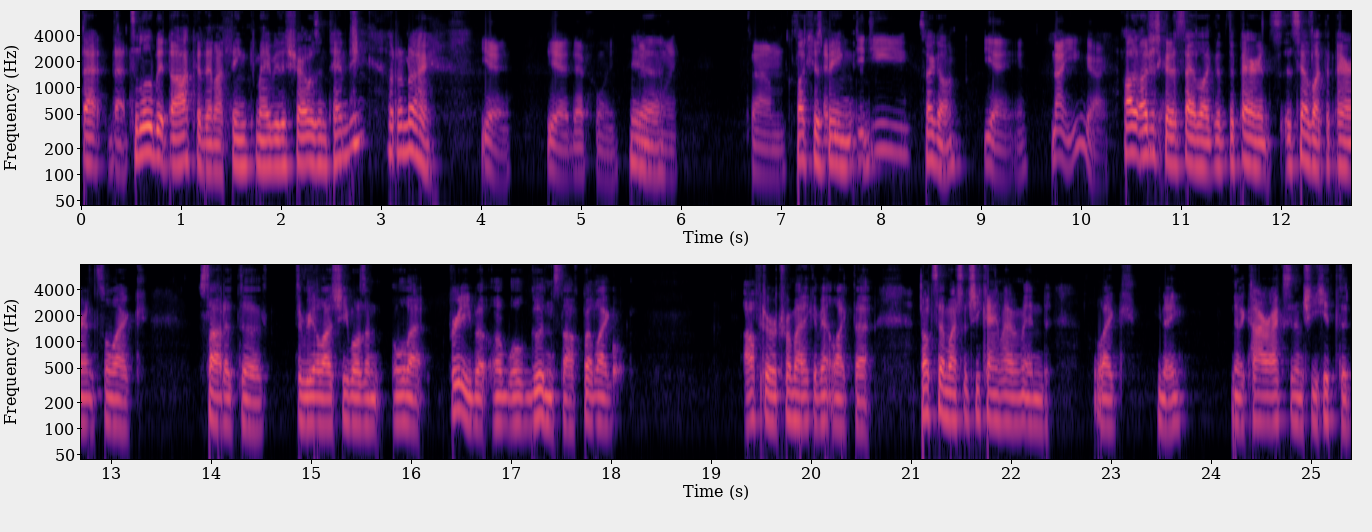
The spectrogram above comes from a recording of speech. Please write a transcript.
that that's a little bit darker than I think maybe the show was intending. I don't know. Yeah, yeah, definitely. Yeah. definitely. Um, It's like she was have- being. Did you? So go on. Yeah, yeah. No, you go. I, I just got to say, like the, the parents. It sounds like the parents were like started to to realize she wasn't all that pretty, but uh, well, good and stuff. But like after a traumatic event like that, not so much that she came home and like you know in a car accident she hit the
